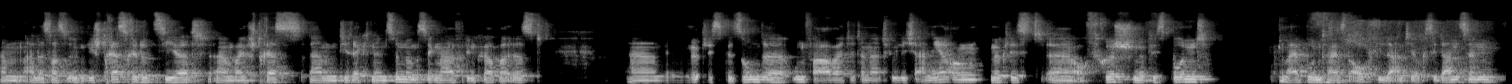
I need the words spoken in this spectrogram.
Ähm, alles, was irgendwie Stress reduziert, äh, weil Stress ähm, direkt ein Entzündungssignal für den Körper ist eine ähm, möglichst gesunde, unverarbeitete, natürliche Ernährung, möglichst äh, auch frisch, möglichst bunt. Bleibbunt heißt auch viele Antioxidantien,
